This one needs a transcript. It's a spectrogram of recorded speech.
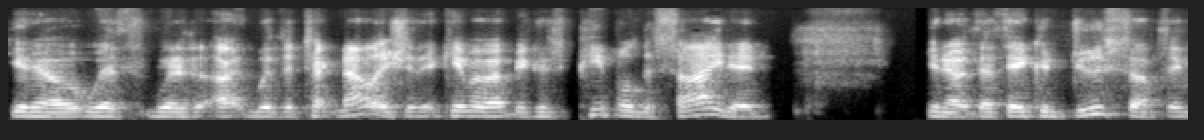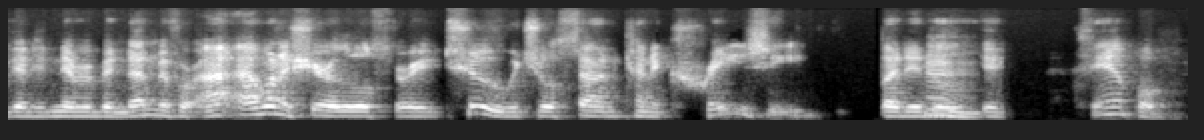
you know, with with uh, with the technology that came about because people decided, you know, that they could do something that had never been done before. I, I want to share a little story too, which will sound kind of crazy, but it'll Hmm. it, example.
